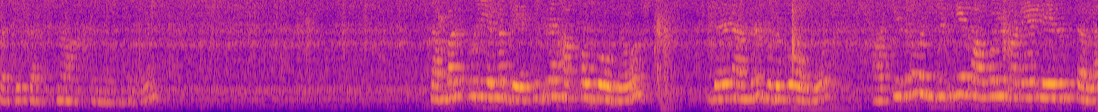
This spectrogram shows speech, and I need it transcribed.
ಸದ್ಯಕ್ಕೆ ಅರಿಶಿನ ಹಾಕ್ತೀನಿ ಅಂತೇಳಿ ಸಾಂಬಾರು ಪುಡಿ ಎಲ್ಲ ಬೇಕಿದ್ರೆ ಹಾಕ್ಕೋಬೋದು. ಅಂದರೆ ಬಿಡ್ಬೋದು ಹಾಕಿದ್ರೆ ಒಂದು ಜಿಡ್ಗೆ ಮಾಮೂಲಿ ಮನೆಯಲ್ಲಿ ಇರುತ್ತಲ್ಲ,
